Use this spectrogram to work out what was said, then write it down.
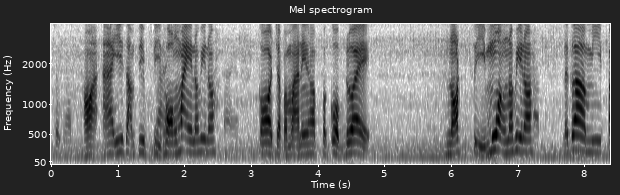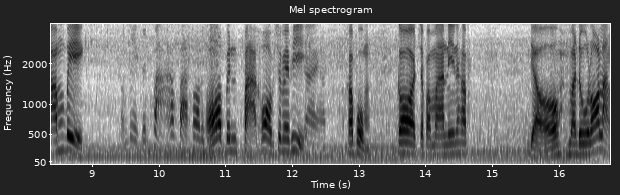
30ครับอ๋อ RE 30สีทองไหมเนาะพี่เนาะ ใช่ครับ ก็จะประมาณนี้นะครับ ประกบด้วยน็อตสีม่วงเนาะพี่เนาะ ครับ แล้วก็มีปั๊มเบรกปั๊มเบรกเป็นฝาครับฝาครอบเป็นอ๋อ เป็นฝาครอบใช่ไหมพี่ ใช่ครับครับผม ก็จะประมาณนี้นะครับ เดี๋ยวมาดูล้อหลัง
